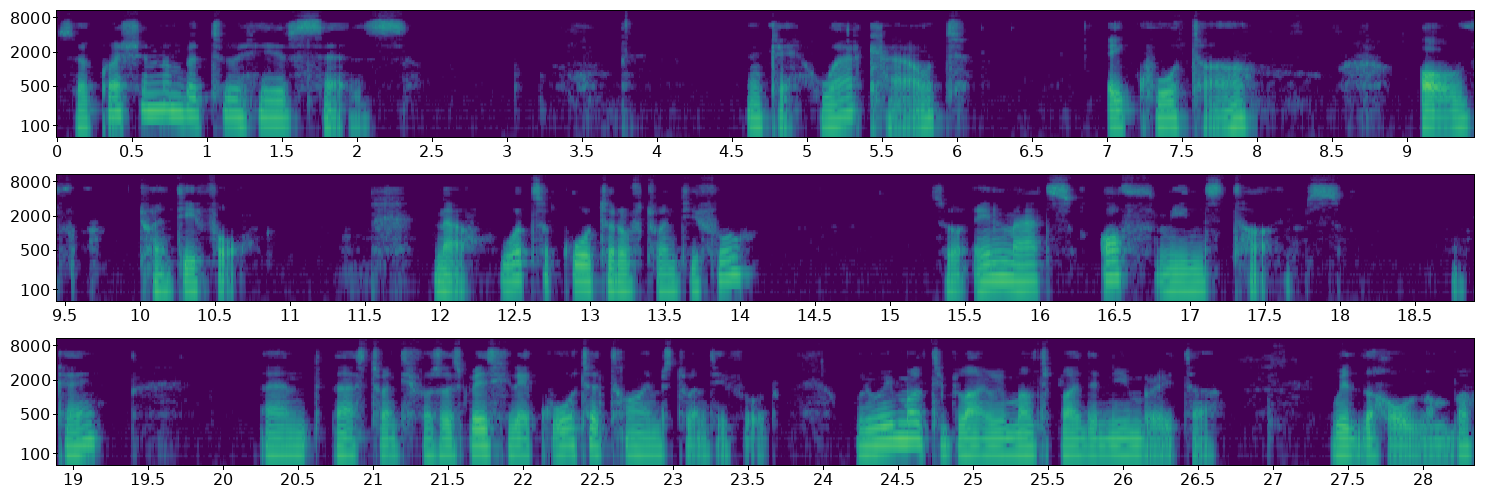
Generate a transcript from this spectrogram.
So question number two here says, okay, work out a quarter of 24. Now, what's a quarter of 24? So in maths, off means times, okay? And that's 24. So it's basically a quarter times 24. When we multiply, we multiply the numerator with the whole number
